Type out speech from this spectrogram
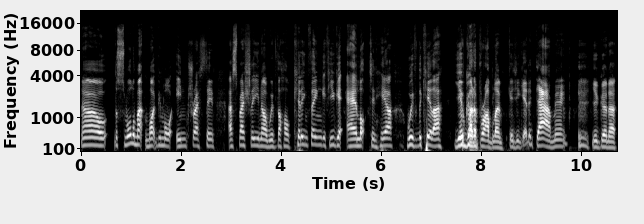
Now, the smaller map might be more interesting, especially, you know, with the whole killing thing. If you get airlocked in here with the killer, you've got a problem because you get it down, man. You're gonna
